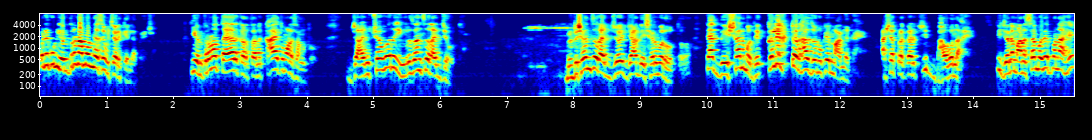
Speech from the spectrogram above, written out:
पण एकूण यंत्रणा म्हणण्याचा विचार केला पाहिजे. ही यंत्रणा तयार करताना काय तुम्हाला सांगतो? ज्यांच्यावर इंग्रजांचं राज्य होतं ब्रिटिशांचं राज्य ज्या देशांवर होतं त्या देशांमध्ये कलेक्टर हा जणू काही मालक आहे. अशा प्रकारची भावना आहे. ती जनमानसामध्ये पण आहे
